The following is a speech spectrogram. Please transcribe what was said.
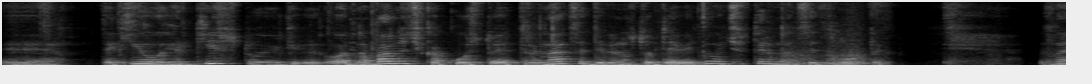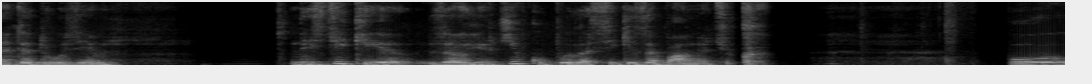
Е, такі огірки стоять, одна баночка коштує 13,99, ну 14 злотих. Знаєте, друзі, не стільки за огірків купила, стільки за баночок. По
